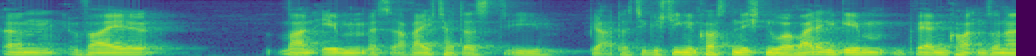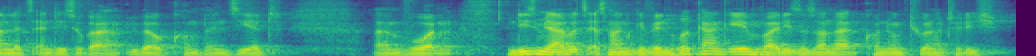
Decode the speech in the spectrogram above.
weil man eben es erreicht hat, dass die, ja, dass die gestiegenen Kosten nicht nur weitergegeben werden konnten, sondern letztendlich sogar überkompensiert ähm, wurden. In diesem Jahr wird es erstmal einen Gewinnrückgang geben, weil diese Sonderkonjunktur natürlich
